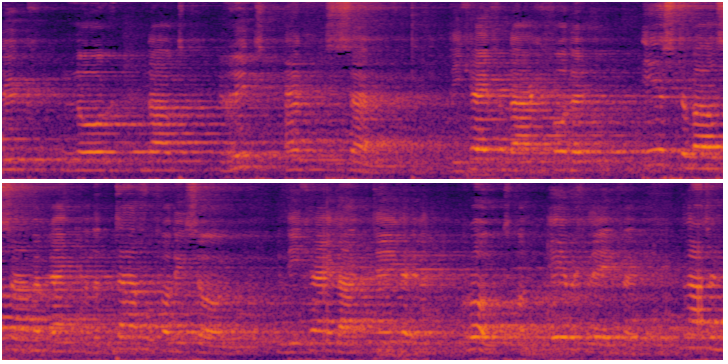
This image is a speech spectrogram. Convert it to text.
Luc, Noor, Nout, Ruud en Sam. Die gij vandaag voor de eerste maal samenbrengt aan de tafel van uw zoon. En die gij laat in het brood van eeuwig leven. Laat hem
